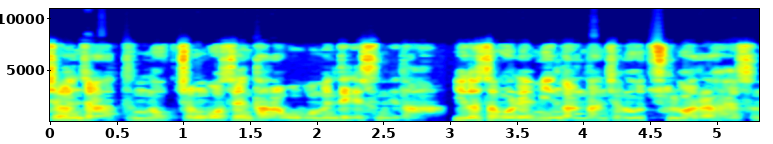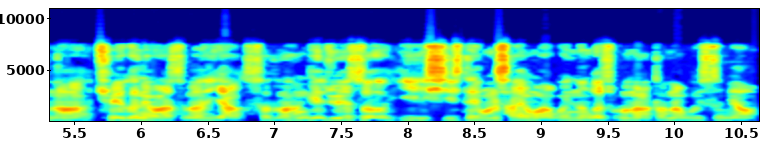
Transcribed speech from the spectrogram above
전자등록정보센터라고 보면 되겠습니다. 이것은 원래 민간단체로 출발을 하였으나 최근에 와서는 약 31개 주에서 이 시스템을 사용하고 있는 것으로 나타나고 있으며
